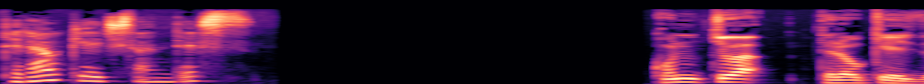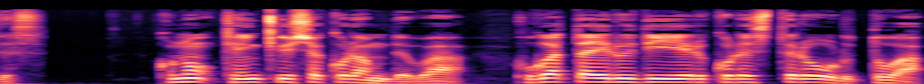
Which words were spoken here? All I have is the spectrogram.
寺尾啓二さんです。こんにちは、寺尾啓二です。この研究者コラムでは、小型 LDL コレステロールとは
